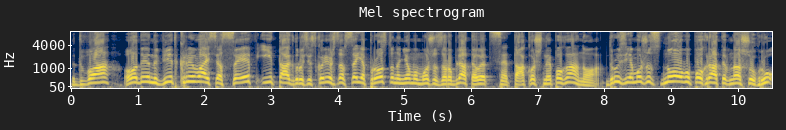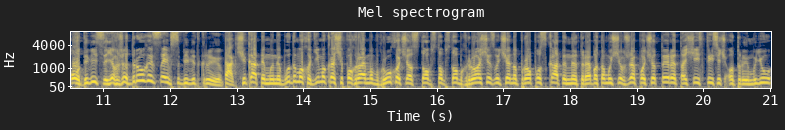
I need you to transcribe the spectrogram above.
Два, один, відкривайся, сейф. І так, друзі, скоріш за все, я просто на ньому можу заробляти, але це також непогано. Друзі, я можу знову пограти в нашу гру. О, дивіться, я вже другий сейф собі відкрив. Так, чекати ми не будемо. Ходімо, краще пограємо в гру. Хоча стоп, стоп, стоп. Гроші, звичайно, пропускати не треба, тому що вже по 4 та 6 тисяч отримую.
